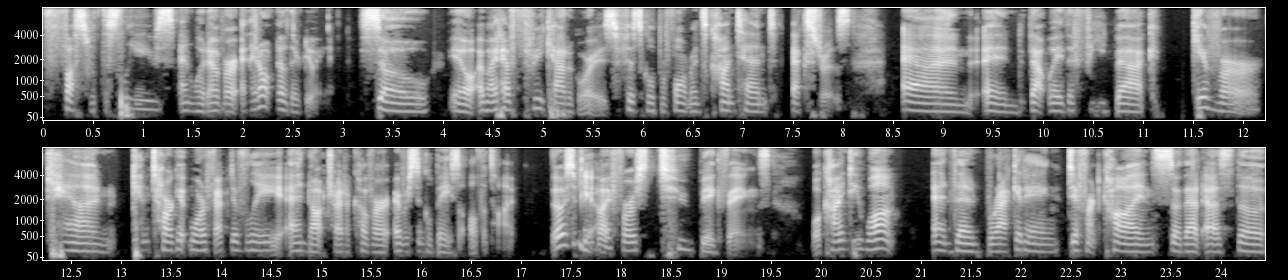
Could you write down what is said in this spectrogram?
fuss with the sleeves and whatever, and they don't know they're doing it. So, you know, I might have three categories: physical performance, content, extras, and and that way the feedback giver can can target more effectively and not try to cover every single base all the time. Those would be Yeah. my first two big things. What kind do you want? And then bracketing different kinds so that as the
